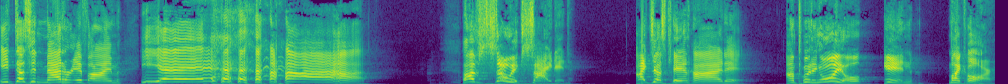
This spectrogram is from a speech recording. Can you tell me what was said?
It doesn't matter if I'm, yeah! I'm so excited. I just can't hide it. I'm putting oil in my car.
